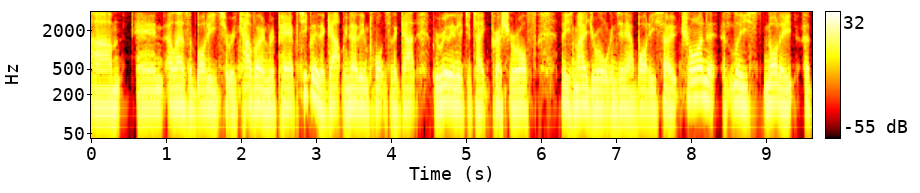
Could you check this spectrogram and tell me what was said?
um, and allows the body to recover and repair, particularly the gut. We know the importance of the gut. We really need to take pressure off these major organs in our body. So trying to at least not eat at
